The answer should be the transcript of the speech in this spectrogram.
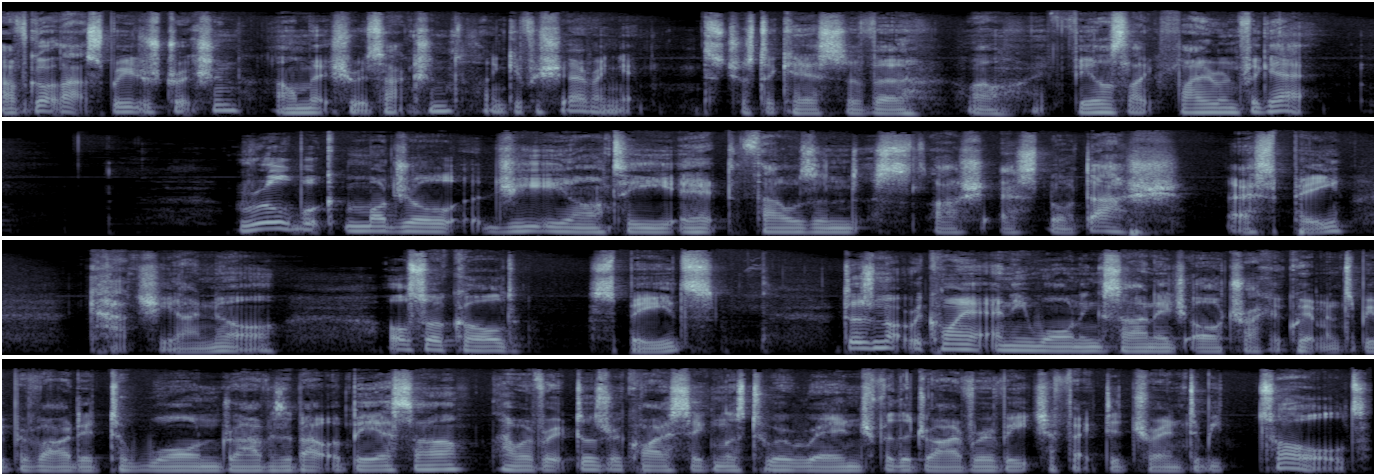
I've got that speed restriction. I'll make sure it's actioned. Thank you for sharing it. It's just a case of, uh, well, it feels like fire and forget. Rulebook module GERT 8000 slash SP, catchy I know, also called Speeds, does not require any warning signage or track equipment to be provided to warn drivers about a BSR. However, it does require signals to arrange for the driver of each affected train to be told.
